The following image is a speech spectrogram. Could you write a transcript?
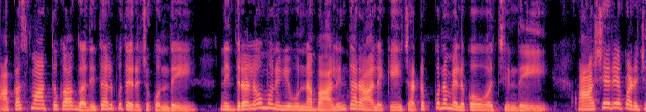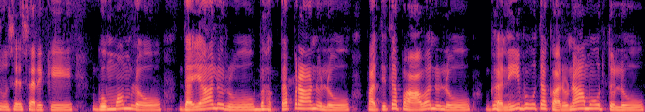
అకస్మాత్తుగా గది తలుపు తెరుచుకుంది. నిద్రలో మునిగి ఉన్న బాలింతరాలికి చటుక్కున మెలకువ వచ్చింది. ఆశ్చర్యపడి చూసేసరికి గుమ్మంలో దయాలురు భక్తప్రాణులు పతిత పావనులు ఘనీభూత కరుణామూర్తులు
